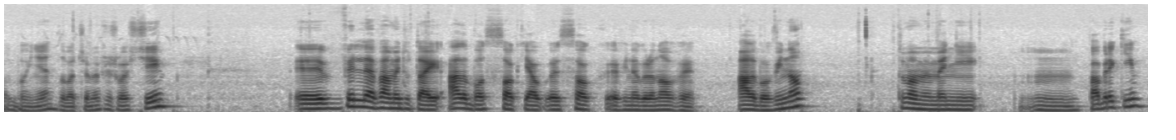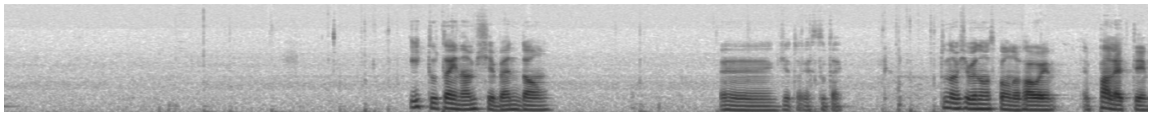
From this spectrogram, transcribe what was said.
Albo i nie, zobaczymy w przyszłości. E, wylewamy tutaj albo sok, e, sok winogronowy, albo wino. Tu mamy menu mm, fabryki. I tutaj nam się będą Yy, gdzie to jest? Tutaj. Tu nam się będą spawnowały palety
